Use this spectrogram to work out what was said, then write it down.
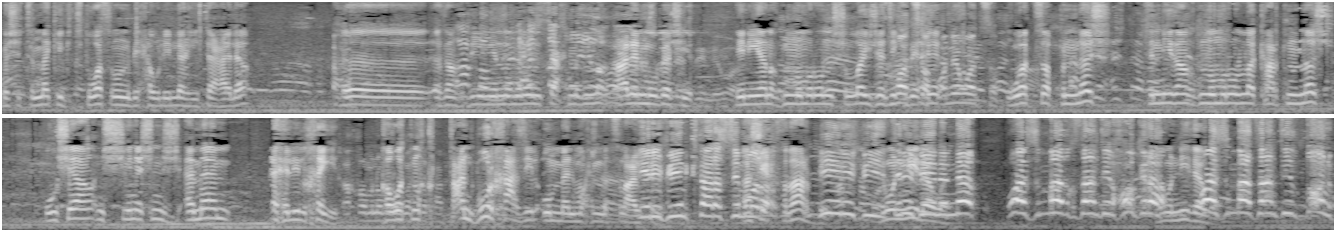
باش تما كي تتواصلون بحول الله تعالى. هذا آه غديني النمرون تاع أحمد على المباشر. يعني أنا غد النمرون إن شاء الله يجازيك بخير. واتساب. النش. تني غد النمرون لا كارت النش. وشا نشينا نج أمام أهل الخير. قوت نقطع بور خازي الأمة محمد صلى الله عليه وسلم. يريفين كثار السيمور اش يحفظ ربي يريفين وني تريفين داول. النق واسما وني داول. واسما زانتي الظلم.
